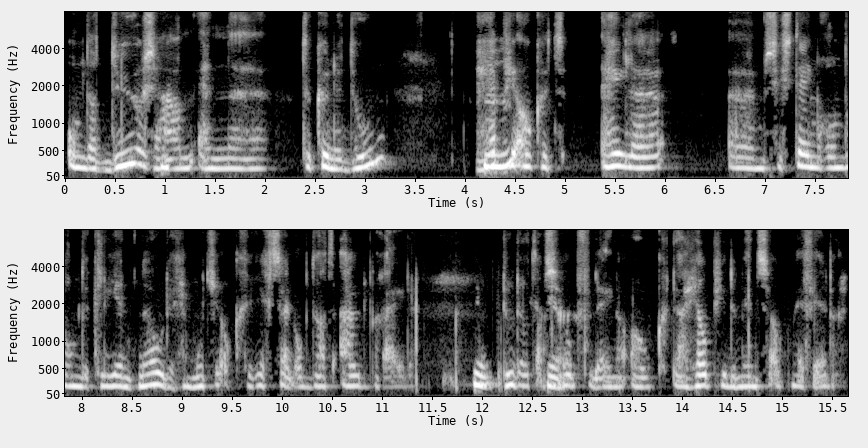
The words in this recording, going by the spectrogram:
om dat duurzaam en uh, te kunnen doen, heb mhm. je ook het hele um, systeem rondom de cliënt nodig. En moet je ook gericht zijn op dat uitbreiden. Doe dat als hulpverlener ook. Daar help je de mensen ook mee verder.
